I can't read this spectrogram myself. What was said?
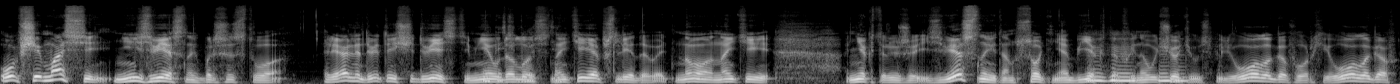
общей массе неизвестных большинство. Реально 2200 мне 2200. удалось найти и обследовать, но найти некоторые же известные, там сотни объектов угу, и на учете угу. у спелеологов, у археологов,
